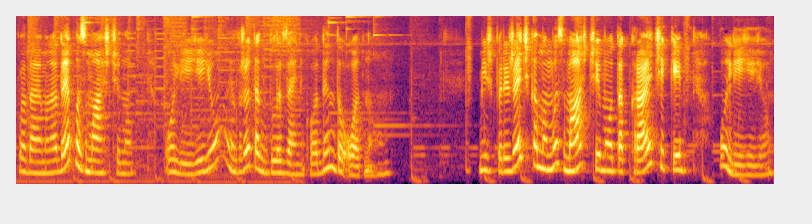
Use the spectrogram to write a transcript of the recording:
Вкладаємо на деко змащену олією і вже так близенько один до одного. Між пиріжечками ми змащуємо так крайчики олією.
